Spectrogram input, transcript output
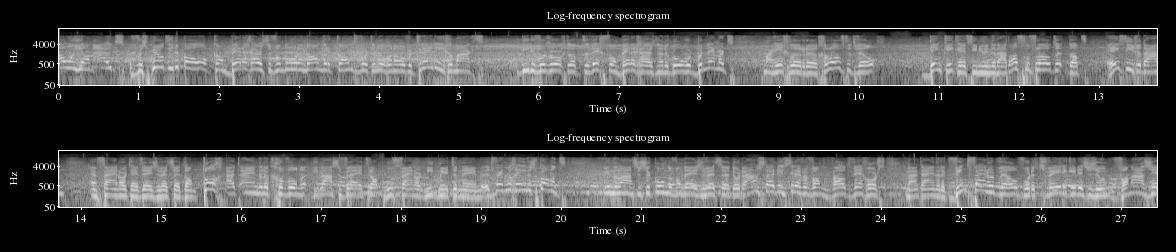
Oude Jan uit, verspeelt hij de bal. Kan Berghuis er vandoor aan de andere kant. Wordt er nog een overtreding gemaakt. Die ervoor zorgt dat de weg van Berghuis naar de goal wordt belemmerd. Maar Higler uh, gelooft het wel denk ik, heeft hij nu inderdaad afgefloten. Dat heeft hij gedaan. En Feyenoord heeft deze wedstrijd dan toch uiteindelijk gewonnen. Die laatste vrije trap hoeft Feyenoord niet meer te nemen. Het werd nog even spannend in de laatste seconde van deze wedstrijd... door de aansluitingstreffer van Wout Weghorst. Maar uiteindelijk wint Feyenoord wel voor de tweede keer dit seizoen van AZ.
